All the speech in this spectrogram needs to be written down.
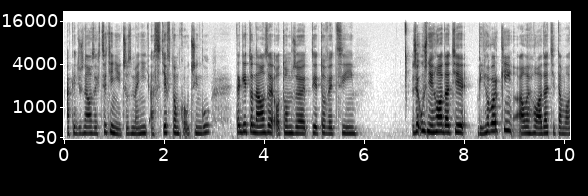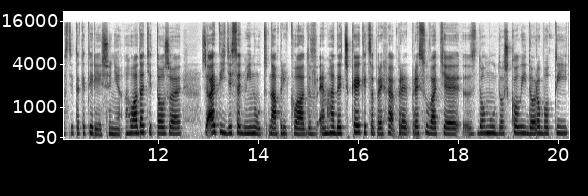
A keď už naozaj chcete niečo zmeniť a ste v tom coachingu, tak je to naozaj o tom, že tieto veci, že už nehľadáte výhovorky, ale hľadáte tam vlastne také tie riešenia. A hľadáte to, že, že aj tých 10 minút napríklad v MHDčke, keď sa precha- pre- presúvate z domu do školy, do roboty,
